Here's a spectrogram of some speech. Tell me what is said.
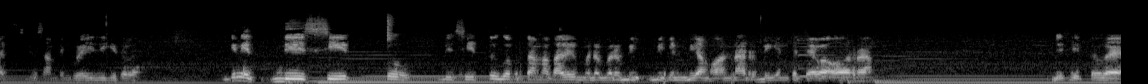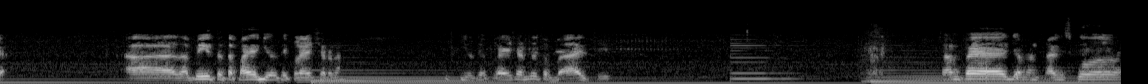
let's do something crazy gitu lah. Mungkin di situ di situ gue pertama kali bener-bener bi- bikin biang onar bikin kecewa orang. Di situ kayak ah, tapi tetap aja guilty pleasure kan. Guilty pleasure itu terbaik sih sampai zaman high school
